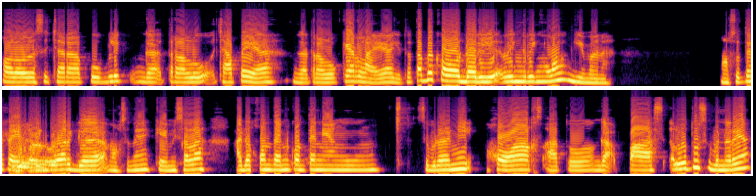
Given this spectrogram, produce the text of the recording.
kalau secara publik nggak terlalu capek ya, nggak terlalu care lah ya gitu. Tapi kalau dari ring-ring lo gimana? Maksudnya kayak ring keluarga, maksudnya kayak misalnya ada konten-konten yang sebenarnya nih hoax atau nggak pas. Lo tuh sebenarnya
